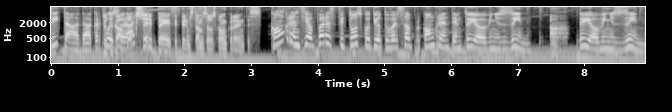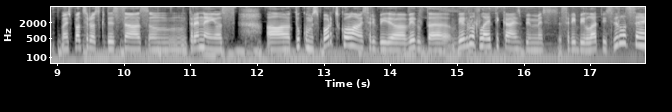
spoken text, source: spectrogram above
citādāk, ar Tu ko es varu atšķirties. pēti pirms tam savus konkurentus. Konkurence jau parasti tos, ko jau tu vari saukt par konkurentiem, tu jau viņus zini. Ah, Tu jau viņus zini. Es pats atceros, kad es uh, trenējos uh, Tukuma sporta skolā. Es arī biju viegli atletikā, es, biju, mēs, es arī biju Latvijas izlasē.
